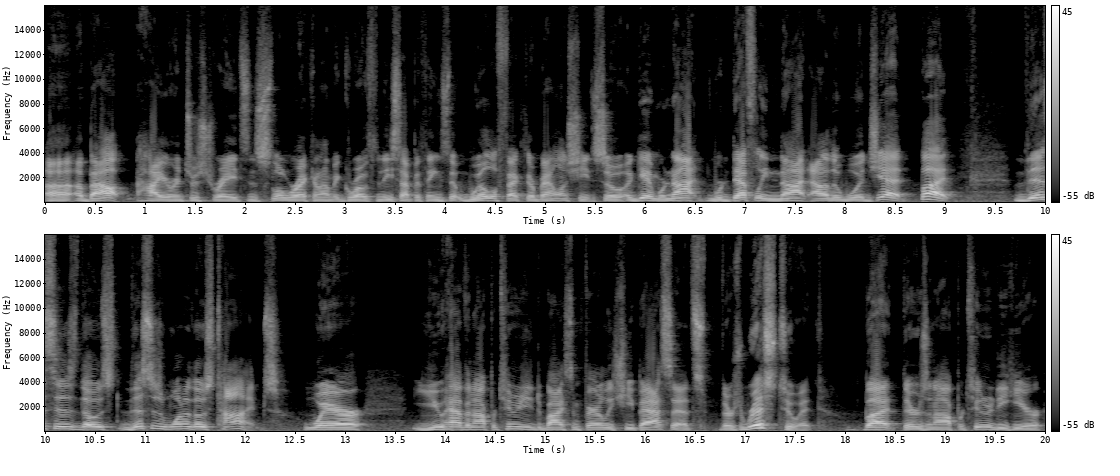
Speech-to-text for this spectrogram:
uh, about higher interest rates and slower economic growth and these type of things that will affect their balance sheets. So again, we're not, we're definitely not out of the woods yet, but this is those, this is one of those times where you have an opportunity to buy some fairly cheap assets. There's risk to it, but there's an opportunity here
